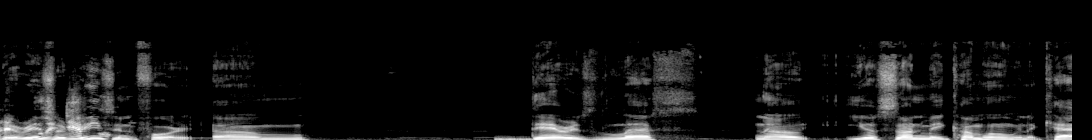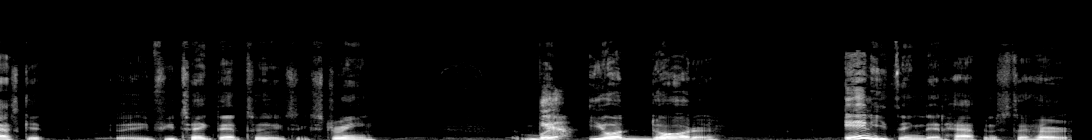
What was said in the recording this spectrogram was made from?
there is a different. reason for it. Um, there is less. Now, your son may come home in a casket if you take that to its extreme. But Yeah. your daughter, anything that happens to her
